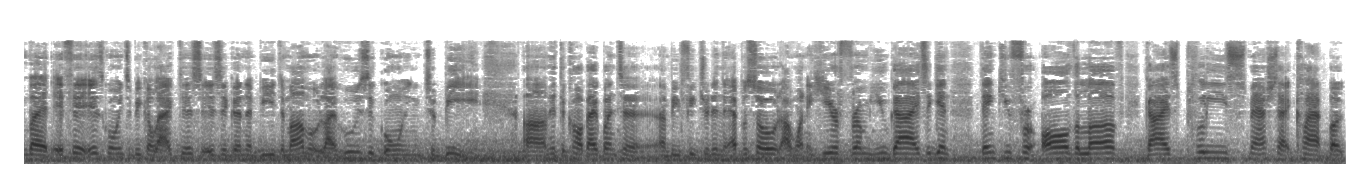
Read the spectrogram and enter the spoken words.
but if it is going to be Galactus, is it going to be Dormammu? Like, who is it going to be? Um, hit the callback button to uh, be featured in the episode. I want to hear from you guys. Again, thank you for all the love, guys. Please smash that clap but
